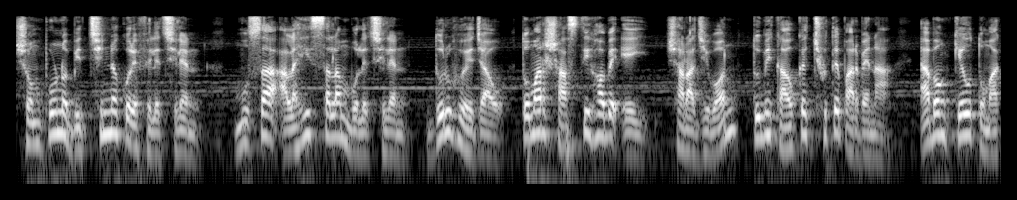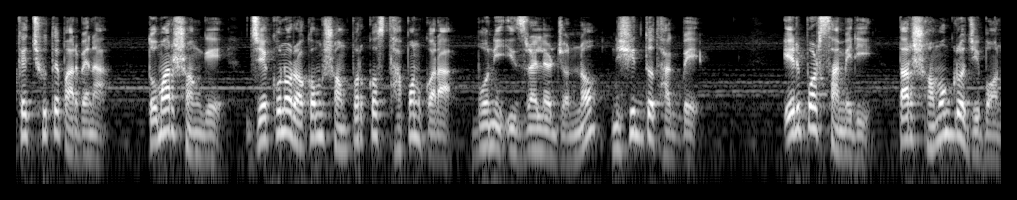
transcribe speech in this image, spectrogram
সম্পূর্ণ বিচ্ছিন্ন করে ফেলেছিলেন। মুসা আলাহিসাল্লাম বলেছিলেন, দূর হয়ে যাও, তোমার শাস্তি হবে এই, সারা জীবন তুমি কাউকে ছুতে পারবে না এবং কেউ তোমাকে ছুতে পারবে না। তোমার সঙ্গে যে কোনো রকম সম্পর্ক স্থাপন করা বনি ইসরায়েলের জন্য নিষিদ্ধ থাকবে। এরপর সামেরি তার সমগ্র জীবন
